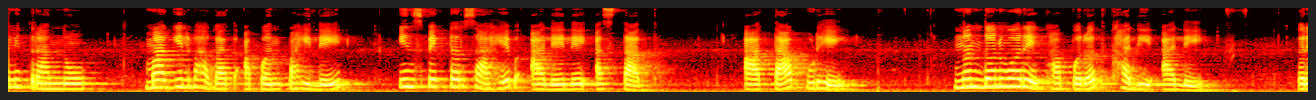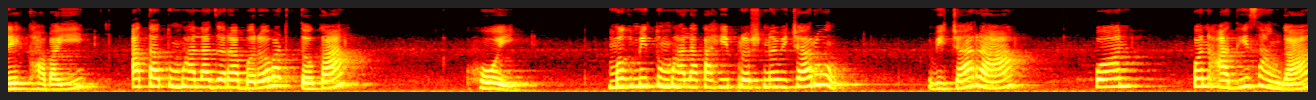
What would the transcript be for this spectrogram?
मित्रांनो. मागील भागात आपण पाहिले इन्स्पेक्टर साहेब आलेले असतात. आता पुढे. नंदन व रेखा परत खाली आले. रेखाबाई आता तुम्हाला जरा बरं वाटतं का? होय. मग मी तुम्हाला काही प्रश्न विचारू? विचारा. पण पण आधी सांगा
